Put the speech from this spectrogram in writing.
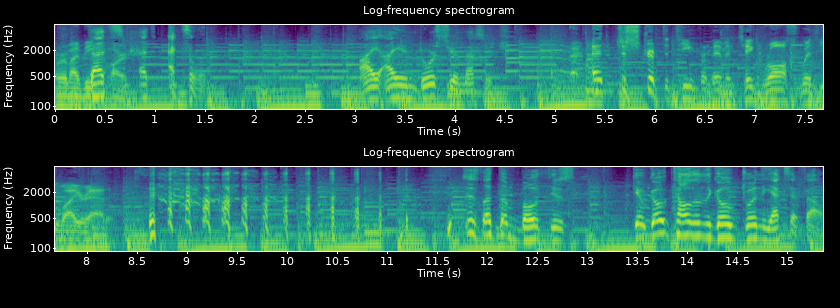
or am I being That's harsh? that's excellent. I I endorse your message. Uh, just strip the team from him and take Ross with you while you're at it. just let them both just go, go tell them to go join the XFL.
